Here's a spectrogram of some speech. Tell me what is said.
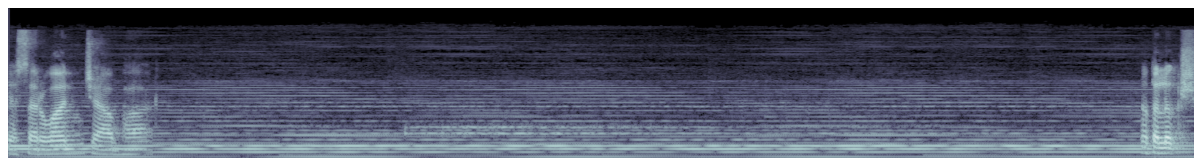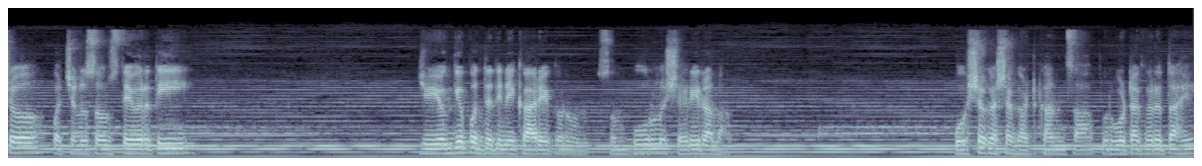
या सर्वांचे आभार. आता लक्ष पचनसंस्थेवरती संस्थेवरती जे योग्य पद्धतीने कार्य करून संपूर्ण शरीराला पोषक अशा घटकांचा पुरवठा करत आहे.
